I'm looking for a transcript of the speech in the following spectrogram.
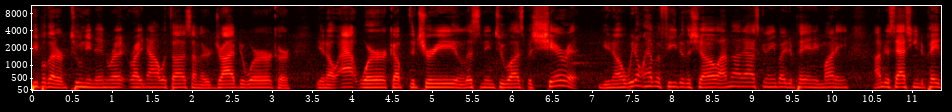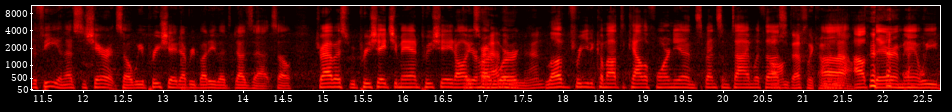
people that are tuning in right right now with us on their drive to work or you know at work up the tree and listening to us. But share it. You know, we don't have a fee to the show. I'm not asking anybody to pay any money. I'm just asking you to pay the fee, and that's to share it. So we appreciate everybody that does that. So Travis, we appreciate you, man. Appreciate all Thanks your hard work. me, man. Love for you to come out to California and spend some time with Oh, us I'm definitely coming uh, out there. And man, we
